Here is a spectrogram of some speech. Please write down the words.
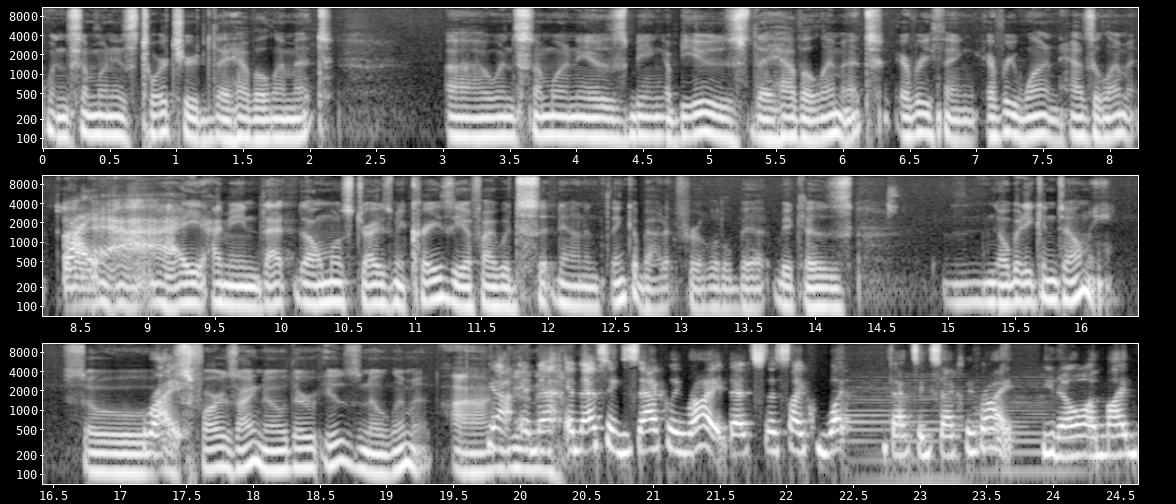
When someone is tortured, they have a limit. Uh, when someone is being abused, they have a limit. Everything, everyone has a limit. Right. I, I, I mean, that almost drives me crazy if I would sit down and think about it for a little bit because nobody can tell me. So Right. as far as I know, there is no limit. I'm yeah, gonna- and that and that's exactly right. That's that's like what that's exactly right. You know, on my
